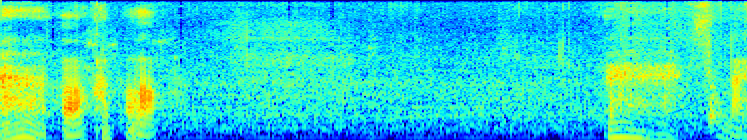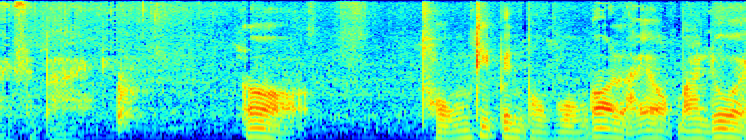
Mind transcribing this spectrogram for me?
อ่า ออกครับออกอสบายสบาย ก็ผงที่เป็นผงผงๆก็ไหลออกมาด้วย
